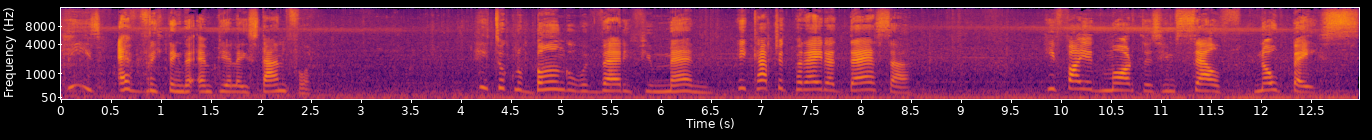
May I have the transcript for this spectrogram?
He's everything the MPLA stand for. He took Lubango with very few men. He captured Pereira d'Eça. He fired mortars himself, no base.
